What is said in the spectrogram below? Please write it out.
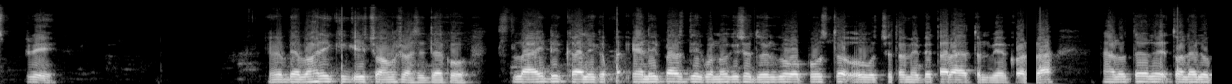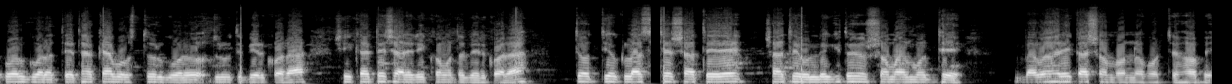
স্প্রে। ব্যবহারিক কিছু অংশ আছে? দেখো, স্লাইড ক্যালিপাস দিয়ে কোনো কিছু দৈর্ঘ্য ও প্রস্থ ও উচ্চতা মেপে তার আয়তন বের করা ঢালু তলে- তলের উপর গড়াতে থাকা বস্তুর গড় দ্রুতি বের করা শিক্ষার্থীর শারীরিক ক্ষমতা বের করা। তৃতীয় ক্লাসের সাথে সাথে উল্লেখিত সময়ের মধ্যে ব্যবহারিক কাজ সম্পন্ন করতে হবে।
